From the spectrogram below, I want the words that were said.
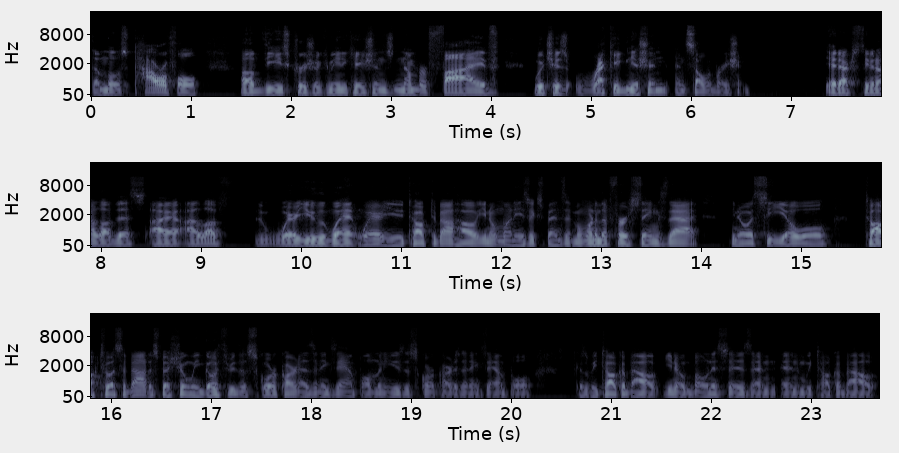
the most powerful of these crucial communications, number five, which is recognition and celebration. Yeah, Dr. Stephen, I love this. I, I love where you went, where you talked about how, you know, money is expensive. And one of the first things that, you know, a CEO will talk to us about, especially when we go through the scorecard as an example, I'm going to use the scorecard as an example because we talk about, you know, bonuses and, and we talk about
